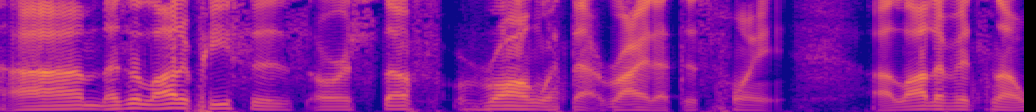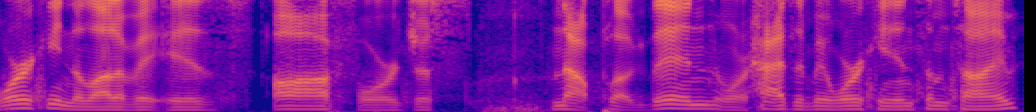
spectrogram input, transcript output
um, there's a lot of pieces or stuff wrong with that ride at this point. A lot of it's not working, a lot of it is off or just not plugged in or hasn't been working in some time.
